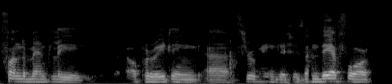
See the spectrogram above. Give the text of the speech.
fundamentally operating uh, through Englishes, and therefore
